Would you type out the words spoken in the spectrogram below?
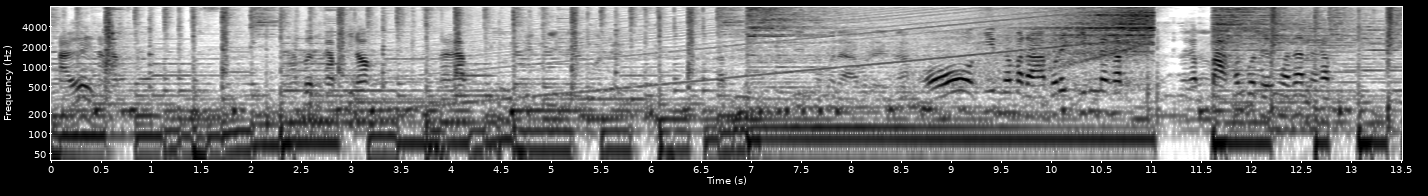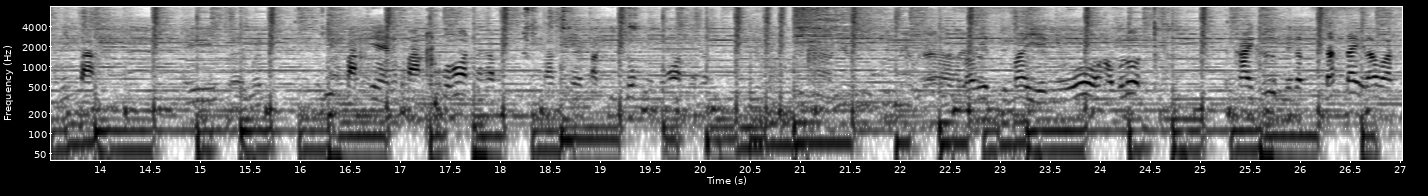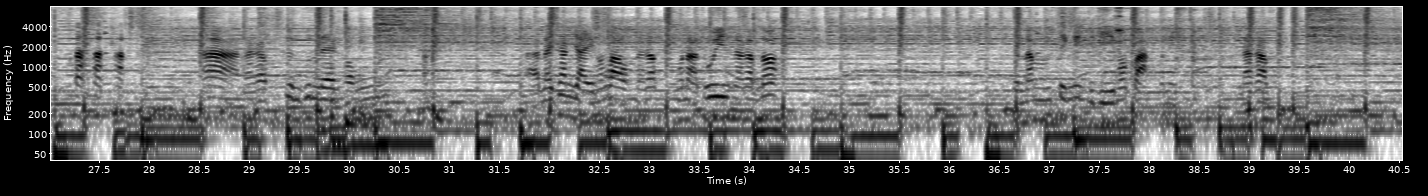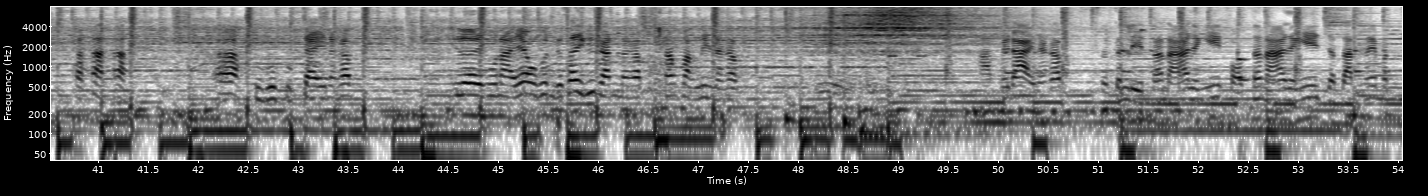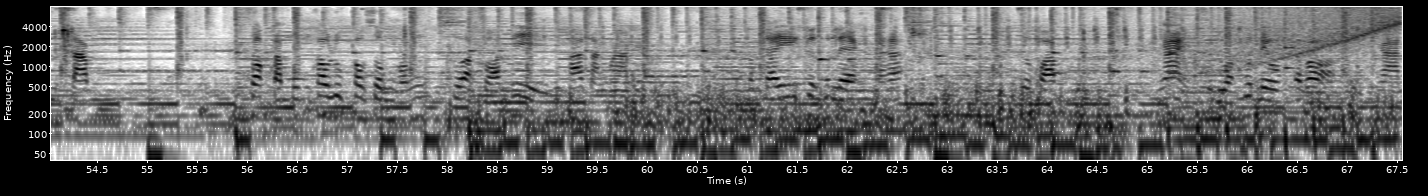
อ่าเอ้ยนะครับอ่าเบิ้งครับพี่น้องนะครับธรรมดาไปเลยนะโอ้ ครีมธรรมดาไม่ได้กินนะครับนะครับ ปากมันบ่ถึงวันนั้นนะครับ อันนี้ปากไอ้เออมันครีมปากแก่นะปากบ่ฮอดนะครับ ปากแก่ปากกินลงบ่ฮอดนะครับเนี่ยเราเห็นขึ้นมาเองโอ้เอาไปโลดคลายคืบเนี่ก็ดัดได้แล้ววะอ่านะครับ เครื่องทุนแรงของอ่านายช่างใหญ่ของเรานะครับหัวหน้าทุยนะครับเนาะจะนำเทคนิคดีๆมาฝากวันนี้ นะครับอ่าถูกถูกใจนะครับนี่เลยหัวหน้าแอลเพิ่นก็ใส่คือกันนะครับทางฝั่งนี้นะครับขาดไม่ได้นะครับสแตนเลสหนาๆอย่างนี้ขอบหนาๆอย่างนี้จะดัดให้มันตามซอกตามมุมเข้ารูปเข้าทรงของตัวอักษรที่ลูกค้าสั่งมาเนี่ยต้องใช้เครื่องทุนแรงนะฮะเพื่อความง่ายสะดวกรวดเร็วแล้วก็งาน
